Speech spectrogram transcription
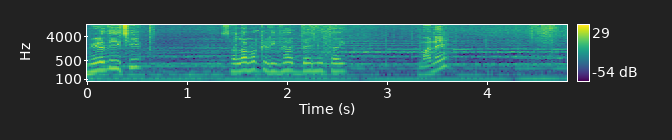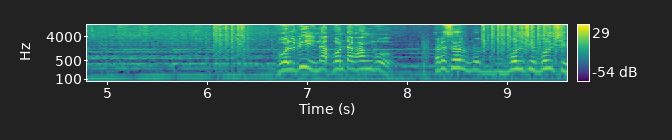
মেরে দিয়েছি। সালা আমাকে রিভাইভ দেয়নি তাই। মানে? বলবি না ফোনটা ভাঙবো? আরে স্যার বলছি বলছি।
